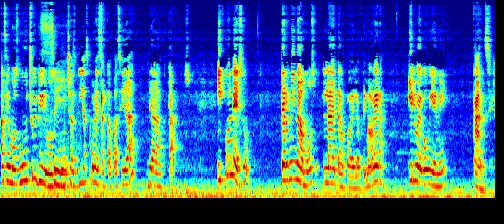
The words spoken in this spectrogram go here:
hacemos mucho y vivimos muchas vidas por esa capacidad de adaptarnos. Y con eso terminamos la etapa de la primavera. Y luego viene cáncer.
